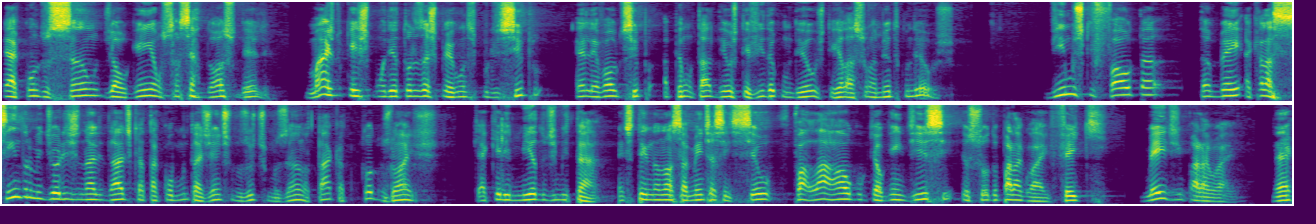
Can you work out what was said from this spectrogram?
é a condução de alguém ao sacerdócio dele. Mais do que responder todas as perguntas para o discípulo, é levar o discípulo a perguntar a Deus, ter vida com Deus, ter relacionamento com Deus. Vimos que falta também aquela síndrome de originalidade que atacou muita gente nos últimos anos, ataca todos nós, que é aquele medo de imitar. A gente tem na nossa mente assim: se eu falar algo que alguém disse, eu sou do Paraguai, fake, made in Paraguai. Né?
